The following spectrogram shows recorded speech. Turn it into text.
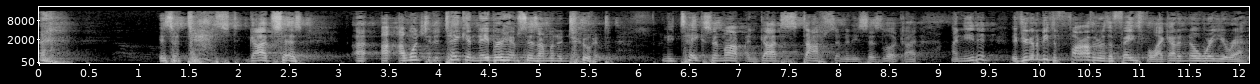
him. it's a test. God says, uh, I, I want you to take it. And Abraham says, I'm going to do it. And he takes him up, and God stops him, and he says, Look, I, I needed, if you're going to be the father of the faithful, I got to know where you're at.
